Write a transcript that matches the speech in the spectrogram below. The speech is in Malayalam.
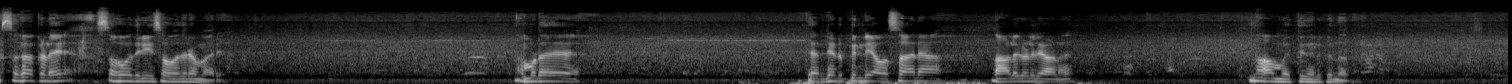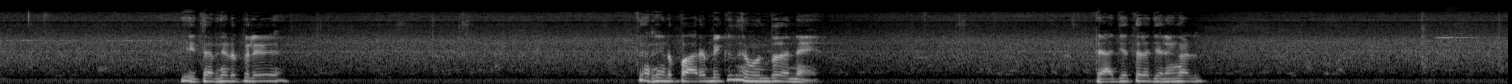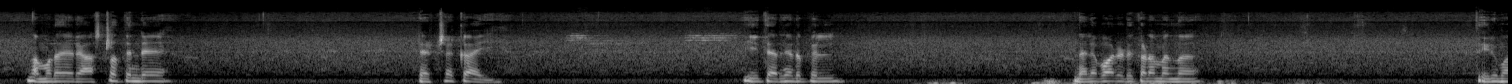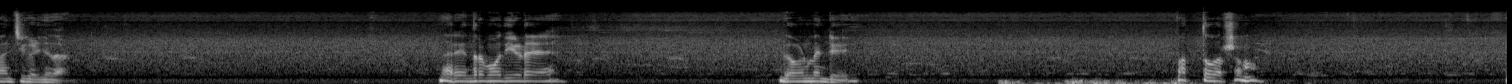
സഖാക്കളെ സഹോദരി സഹോദരന്മാർ നമ്മുടെ തെരഞ്ഞെടുപ്പിന്റെ അവസാന നാളുകളിലാണ് നാം എത്തി നിൽക്കുന്നത്. ഈ തെരഞ്ഞെടുപ്പിൽ തെരഞ്ഞെടുപ്പ് ആരംഭിക്കുന്നതിന് മുൻപ് തന്നെ രാജ്യത്തിലെ ജനങ്ങൾ നമ്മുടെ രാഷ്ട്രത്തിന്റെ രക്ഷക്കായി ഈ തെരഞ്ഞെടുപ്പിൽ നിലപാടെടുക്കണമെന്ന് തീരുമാനിച്ചു കഴിഞ്ഞതാണ്. നരേന്ദ്രമോദിയുടെ ഗവൺമെന്റ് പത്ത് വർഷം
